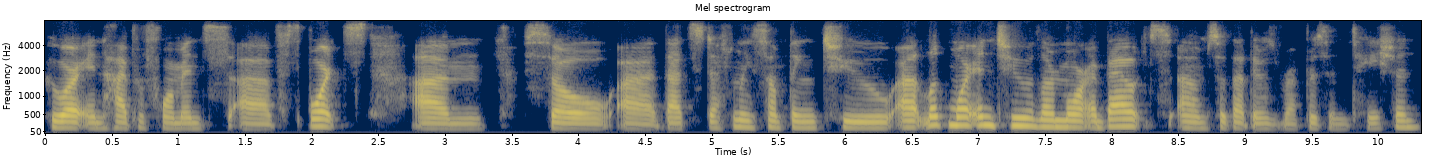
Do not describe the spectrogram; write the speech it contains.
who are in high performance uh, sports. Um, so uh, that's definitely something to uh, look more into, learn more about um, so that there's representation.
